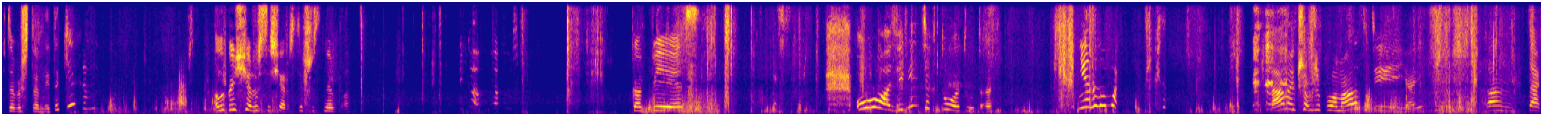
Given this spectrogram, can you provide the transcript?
В тебе штани такі? А ну-ка ще раз, ще раз, це щось не ба. Капець. О, дивіться, хто тут. Ні, не ламай. Ладно, якщо вже поламала, тоді я їх. Ладно, так.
